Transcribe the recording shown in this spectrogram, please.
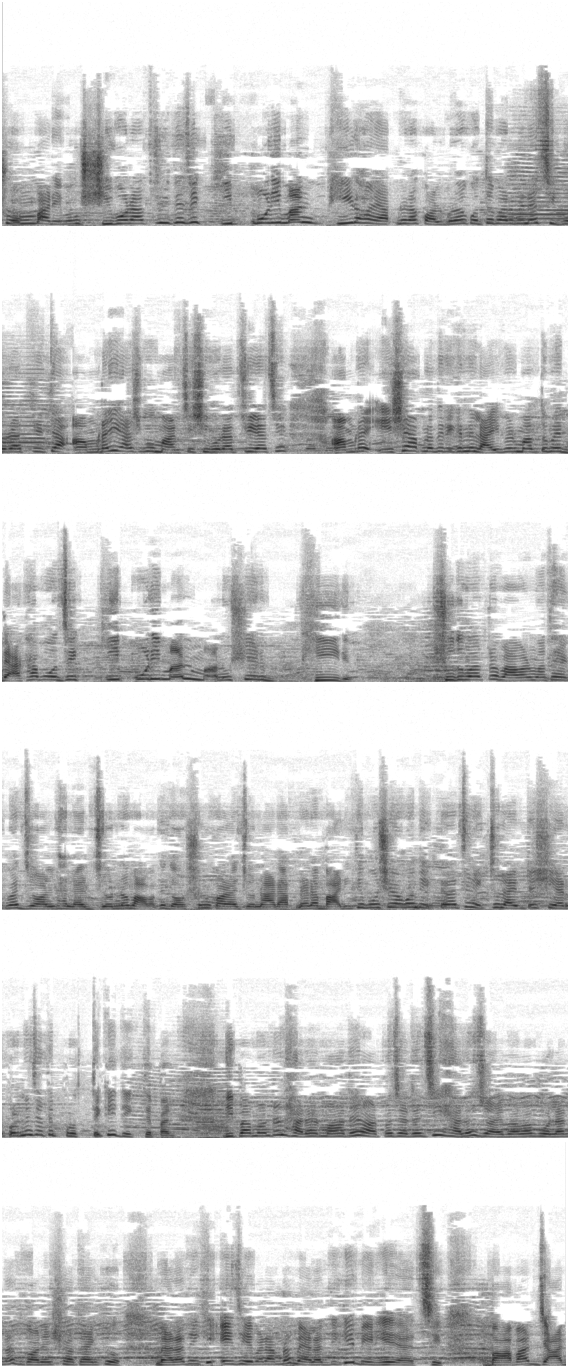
সোমবার এবং শিবরাত্রিতে যে কি পরিমাণ ভিড় হয় আপনারা কল্পনা করতে পারবেন না। শিবরাত্রিতে আমরাই আসব, মার্চে শিবরাত্রি আছে। আমরা এসে আপনাদের এখানে লাইভের মাধ্যমে দেখাবো যে কি পরিমাণ মানুষের ভিড়। শুধুমাত্র বাবার মাথায় একবার জল ঢালার জন্য, বাবাকে দর্শন করার জন্য। আর আপনারা বাড়িতে বসে এখন দেখতে পাচ্ছেন, একটু লাইভটা শেয়ার করবেন যাতে প্রত্যেকেই দেখতে পান। দীপা মন্ডল হারার মহাদেব অর্প চ্যাটার্জি, হ্যালো, জয় বাবা, ভোলানাথ, গণেশ থ্যাংক ইউ মেলা দেখি, এই যে এবার আমরা মেলার দিকে বেরিয়ে যাচ্ছি। বাবার যার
